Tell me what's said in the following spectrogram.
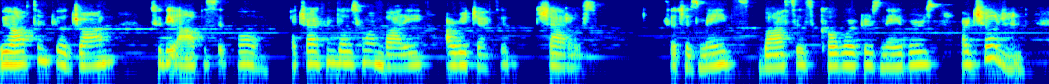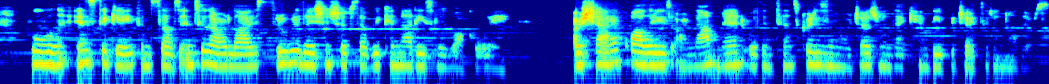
We often feel drawn to the opposite pole attracting those who embody our rejected shadows, such as mates, bosses, co workers, neighbors, our children, who will instigate themselves into our lives through relationships that we cannot easily walk away. Our shadow qualities are not met with intense criticism or judgment that can be projected on others.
